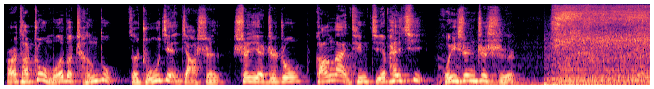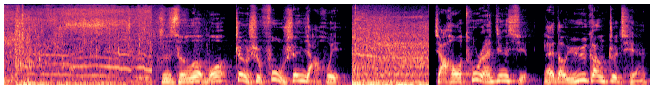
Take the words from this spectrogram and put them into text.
而他中魔的程度则逐渐加深。深夜之中，刚按停节拍器，回身之时，自此恶魔正是附身雅慧。嘉豪突然惊醒，来到鱼缸之前，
